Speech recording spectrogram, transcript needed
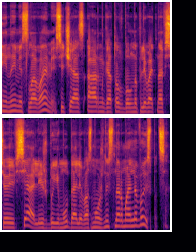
Иными словами, сейчас Арн готов был наплевать на все и вся, лишь бы ему дали возможность нормально выспаться.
